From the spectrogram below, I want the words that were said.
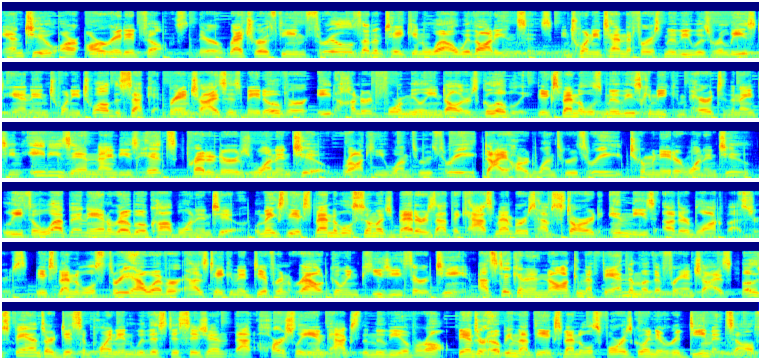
and 2 are R rated films. They're retro themed thrills that have taken well with audiences. In 2010, the first movie was released, and in 2012, the second. Franchise has made over $804 million globally. The Expendables movies can be compared to the 1980s and 90s hits Predators 1 and 2, Rocky 1 through 3, Die Hard 1 through 3, Terminator 1 and 2, Lethal Weapon, and Robocop 1 and 2. What makes The Expendables so much better is that the cast members have starred in these other blockbusters. The Expendables 3, however, has taken a different route going PG 13. That's taken a knock in the fandom of the franchise. Most fans are disappointed with this decision that harshly impacts the movie overall. Fans are hoping that The Expendables 4 is going to redeem itself.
